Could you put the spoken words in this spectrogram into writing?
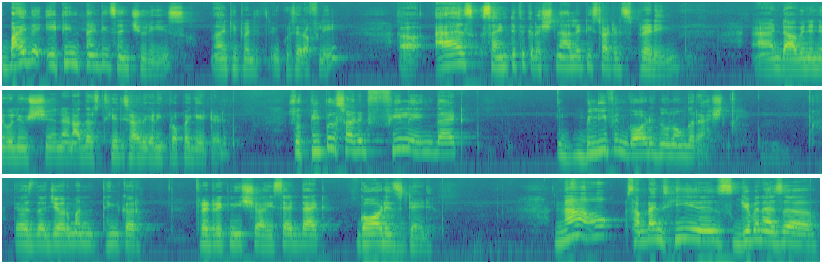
by the 18th, 19th centuries, 1923, you could say roughly, uh, as scientific rationality started spreading and Darwinian evolution and other theories started getting propagated, so people started feeling that belief in God is no longer rational. There was the German thinker Friedrich Nietzsche, he said that God is dead. Now, sometimes he is given as a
